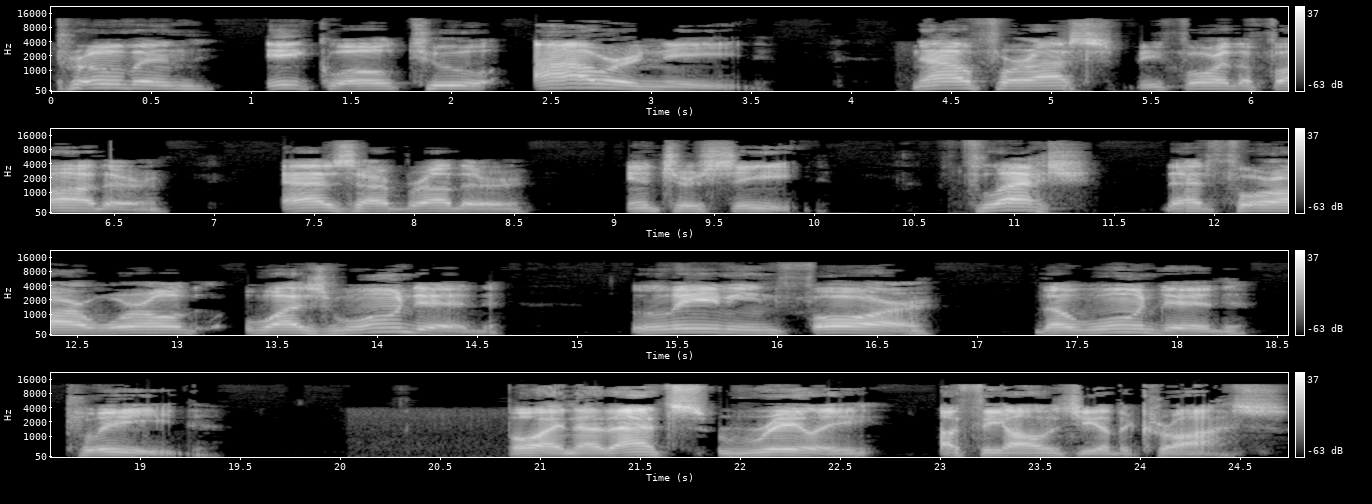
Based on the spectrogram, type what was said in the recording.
proven equal to our need. Now for us before the Father, as our brother, intercede. Flesh that for our world was wounded, leaving for the wounded plead. Boy, now that's really a theology of the cross.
